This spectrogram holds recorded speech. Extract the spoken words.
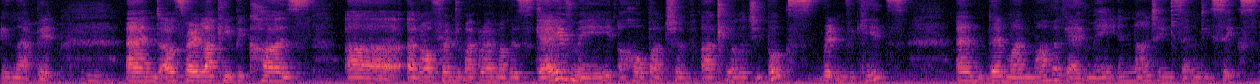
in that bit. And I was very lucky because uh, an old friend of my grandmother's gave me a whole bunch of archaeology books written for kids. And then my mother gave me in 1976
